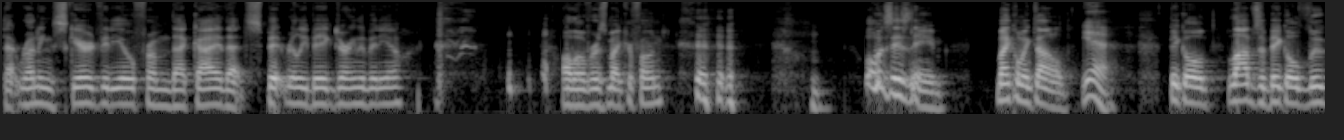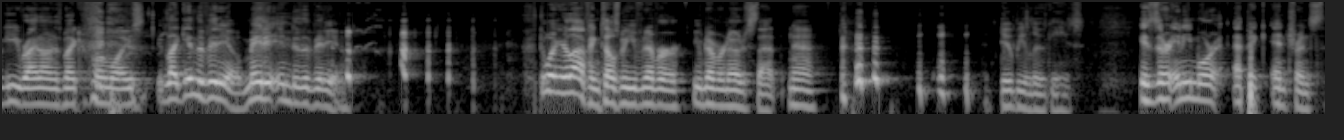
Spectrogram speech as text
that running scared video from that guy that spit really big during the video. All over his microphone. what was his name? Michael McDonald. Yeah. Big old lobs a big old loogie right on his microphone while he was like in the video. Made it into the video. the way you're laughing tells me you've never you've never noticed that. No. Doobie Loogies. Is there any more epic entrance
